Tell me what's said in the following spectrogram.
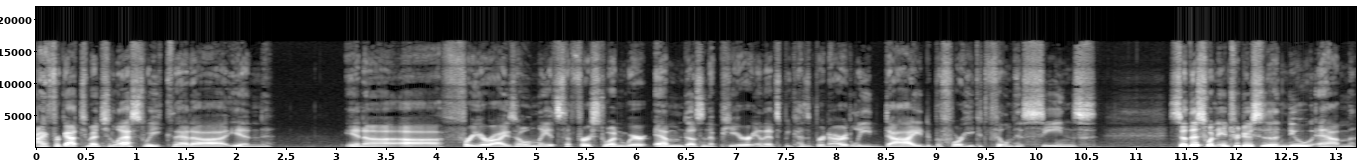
I forgot to mention last week that uh, in in uh, uh, For Your Eyes Only, it's the first one where M doesn't appear, and that's because Bernard Lee died before he could film his scenes. So this one introduces a new M.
